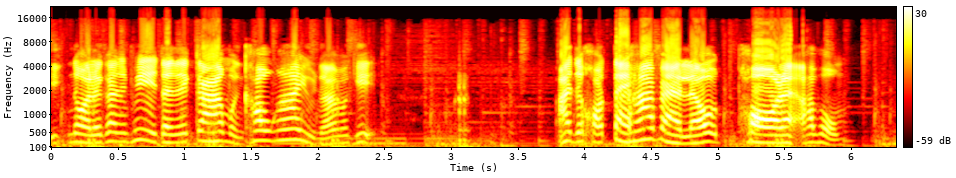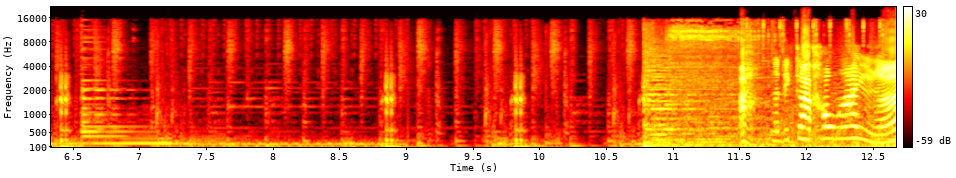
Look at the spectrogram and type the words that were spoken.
อีกหน่อยแล้วกันพี่แต่นาฬิกาเหมือนเข้าง่ายอยู่นะเมื่อกี้อะเดี๋ยวขอแตะห้าแสนแล้วพอแล้วครับผม นาฬิกาเข้าง่ายอยู่นะ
